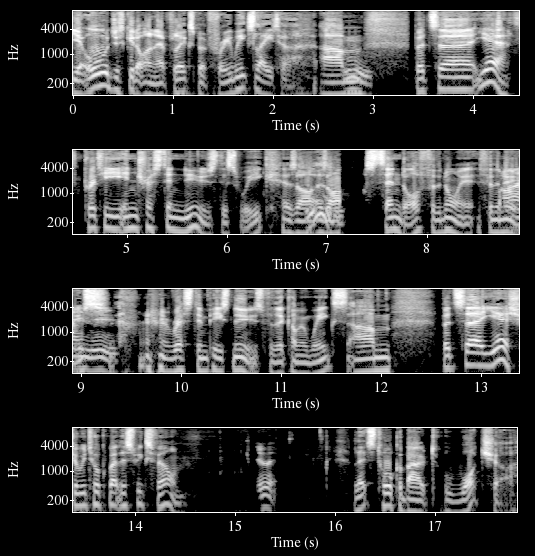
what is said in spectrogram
Yeah, or just get it on Netflix, but three weeks later. Um, mm. But uh, yeah, pretty interesting news this week as our Ooh. as our send off for the noise for the news. news. Rest in peace news for the coming weeks. Um, but uh, yeah, shall we talk about this week's film? Do it. Let's talk about Watcher.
